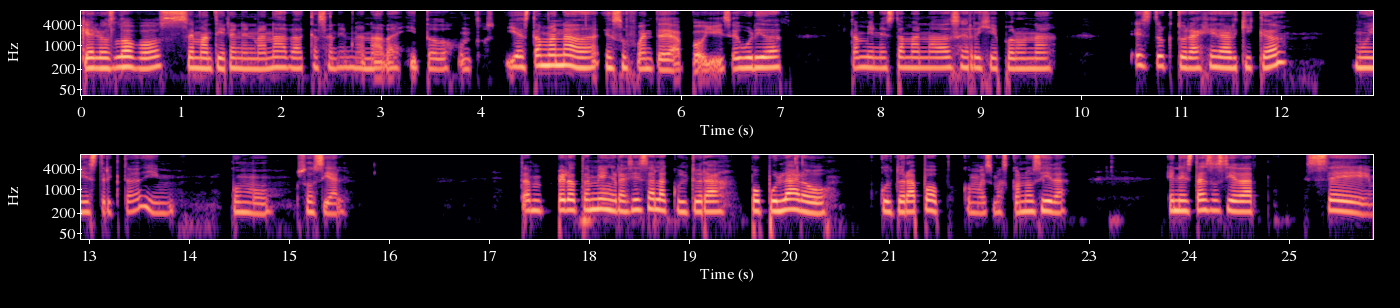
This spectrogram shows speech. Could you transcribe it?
que los lobos se mantienen en manada, cazan en manada y todos juntos. Y esta manada es su fuente de apoyo y seguridad. También esta manada se rige por una estructura jerárquica muy estricta y como social. Pero también gracias a la cultura popular o cultura pop, como es más conocida, en esta sociedad se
